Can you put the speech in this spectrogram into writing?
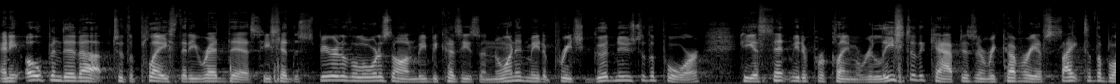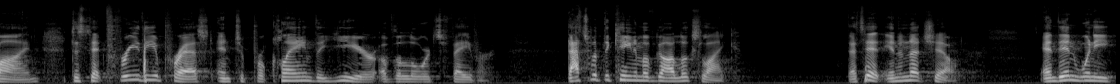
and he opened it up to the place that he read this. He said, The Spirit of the Lord is on me because he's anointed me to preach good news to the poor. He has sent me to proclaim release to the captives and recovery of sight to the blind, to set free the oppressed, and to proclaim the year of the Lord's favor. That's what the kingdom of God looks like. That's it, in a nutshell. And then when he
